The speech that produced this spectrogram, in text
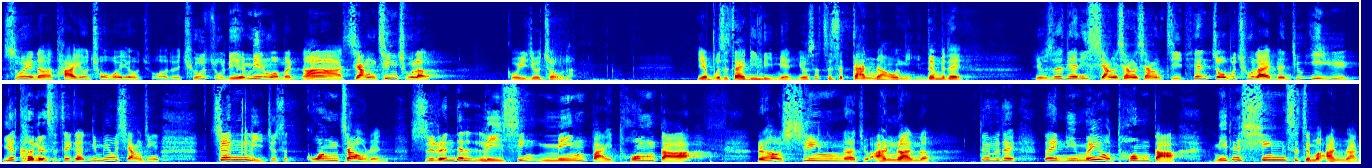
所以呢，他有错，我有错，对，求主怜悯我们啊！想清楚了，鬼就走了，也不是在你里面，有时候只是干扰你，对不对？有时候呢，你想想想，几天走不出来，人就抑郁，也可能是这个，你没有想清。真理就是光照人，使人的理性明白通达，然后心呢就安然了，对不对？对你没有通达，你的心是怎么安然？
